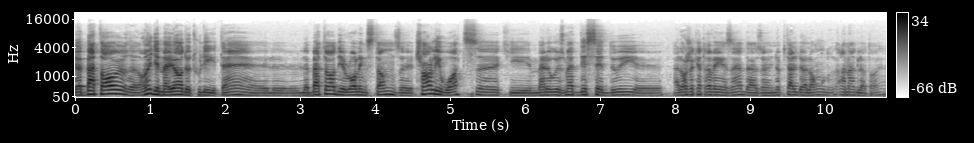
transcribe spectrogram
le batteur, euh, un des meilleurs de tous les temps, euh, le, le batteur des Rolling Stones, euh, Charlie Watts, euh, qui est malheureusement décédé euh, à l'âge de 80 ans dans un hôpital de Londres, en Angleterre.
